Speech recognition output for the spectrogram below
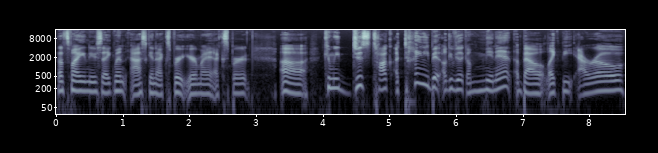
That's my new segment. Ask an expert. You're my expert. Uh, can we just talk a tiny bit? I'll give you like a minute about like the arrow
